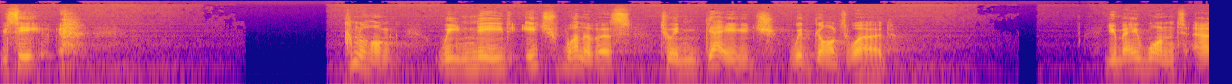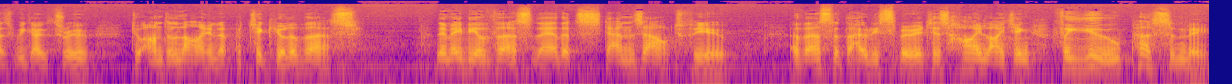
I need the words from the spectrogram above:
You see, come along we need each one of us to engage with God's Word. You may want, as we go through, to underline a particular verse. There may be a verse there that stands out for you, a verse that the Holy Spirit is highlighting for you personally.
